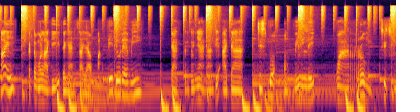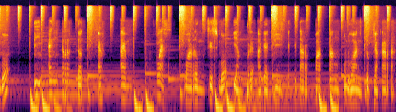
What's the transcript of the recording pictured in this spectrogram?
Hai, ketemu lagi dengan saya Pak Dido Remi dan tentunya nanti ada Sisbo pemilik warung Sisbo di anchor.fm slash warung Sisbo yang berada di sekitar Patang Puluhan Yogyakarta.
